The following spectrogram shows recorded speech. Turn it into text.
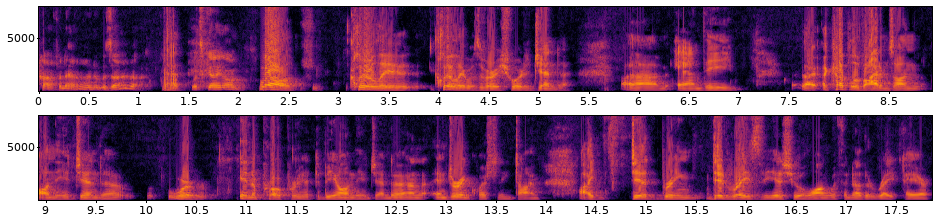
half an hour, and it was over. What's going on? Well, clearly, clearly it was a very short agenda, um, and the a couple of items on on the agenda were inappropriate to be on the agenda, and, and during questioning time, I did bring did raise the issue along with another ratepayer,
